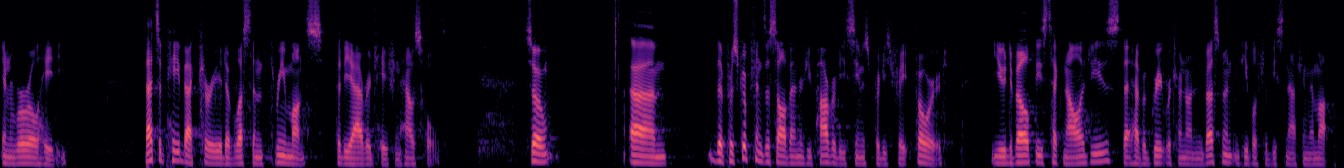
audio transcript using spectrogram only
in rural Haiti. That's a payback period of less than three months for the average Haitian household. So um, the prescription to solve energy poverty seems pretty straightforward. You develop these technologies that have a great return on investment, and people should be snatching them up.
